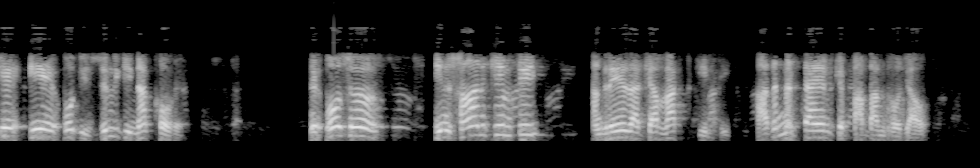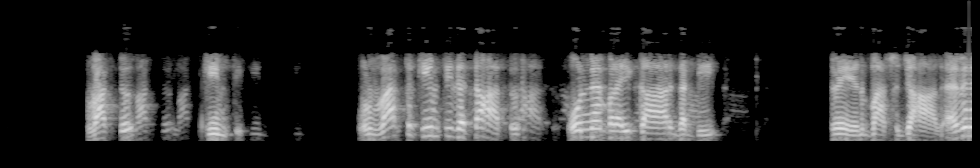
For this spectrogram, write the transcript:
کہ اے او دی زندگی نہ کھوے۔ تے اس انسان قیمتی، انگریز آخیا وقت قیمتی۔ آدھن نا ٹائم کے پابند ہو جاؤ۔ وقت قیمتی۔ ہوں وقت قیمتی دے تحت انہیں بڑی کار گڈی، ٹرین، بس، جہاز، ایویں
